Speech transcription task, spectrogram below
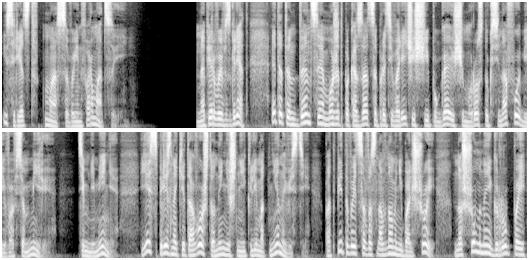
и средств массовой информации. На первый взгляд, эта тенденция может показаться противоречащей пугающему росту ксенофобии во всем мире. Тем не менее, есть признаки того, что нынешний климат ненависти подпитывается в основном небольшой, но шумной группой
